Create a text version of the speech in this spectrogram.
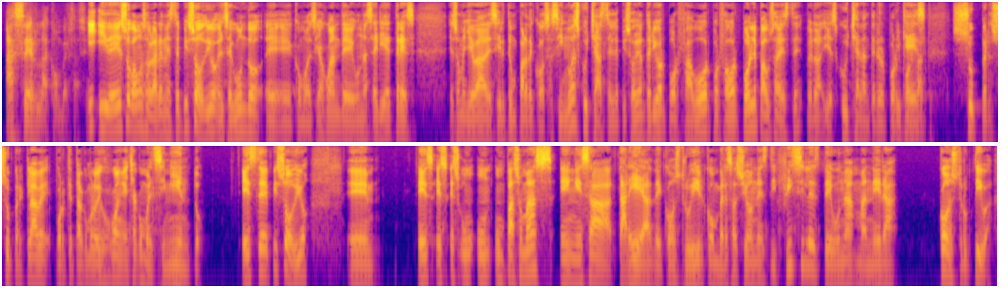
hacer la conversación. Y, de eso vamos a hablar en este episodio, el segundo, eh, eh, como decía Juan, de una serie de tres. Eso me lleva a decirte un par de cosas. Si no escuchaste el episodio anterior, por favor, por favor, ponle pausa a este, ¿verdad? Y escucha el anterior porque es súper, súper clave, porque tal como lo dijo Juan, echa como el cimiento. Este episodio eh, es, es, un, un, paso más en esa tarea de construir conversaciones difíciles de una manera constructiva.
